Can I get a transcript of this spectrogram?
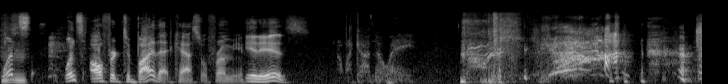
once once offered to buy that castle from you? It is. Oh my god, no way.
